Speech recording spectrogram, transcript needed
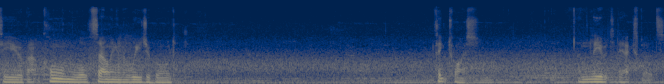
to you about Cornwall selling an Ouija board, think twice and leave it to the experts.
